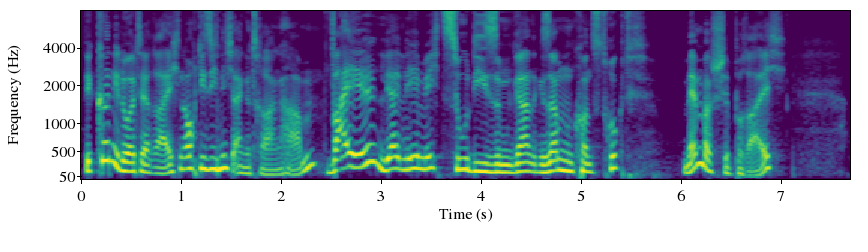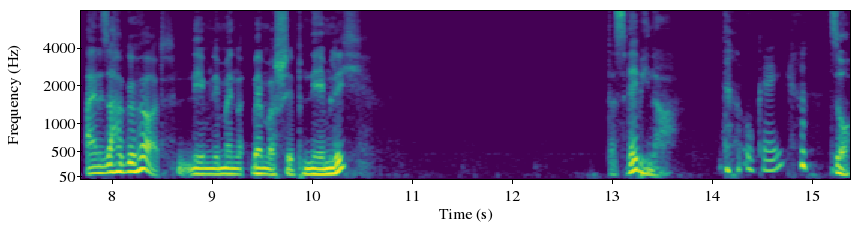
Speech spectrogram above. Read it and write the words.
Wir können die Leute erreichen, auch die sich nicht eingetragen haben, weil ja, nämlich zu diesem gesamten Konstrukt Membership-Bereich eine Sache gehört, neben dem Membership, nämlich das Webinar. Okay. So,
